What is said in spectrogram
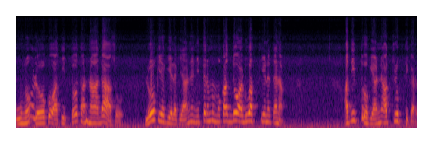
ඌනෝ ලෝකෝ අතිත්තෝ තණ්හා දාසෝ. ලෝකය කියලා කියන්නේ නිතරම මොකද්දෝ අඩුවක් කියන තැන. අතිත්තෝ කියන්නේ අතෘප්තිකර.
